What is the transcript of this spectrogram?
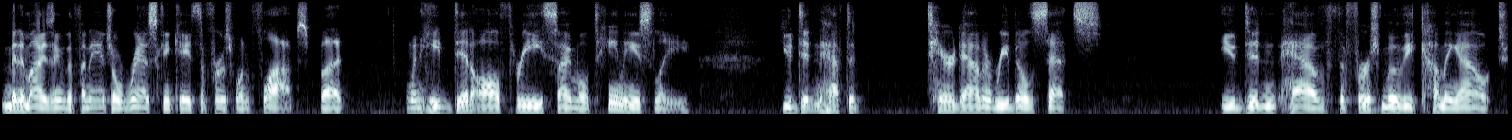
minimizing the financial risk in case the first one flops. But when he did all three simultaneously, you didn't have to tear down and rebuild sets. You didn't have the first movie coming out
